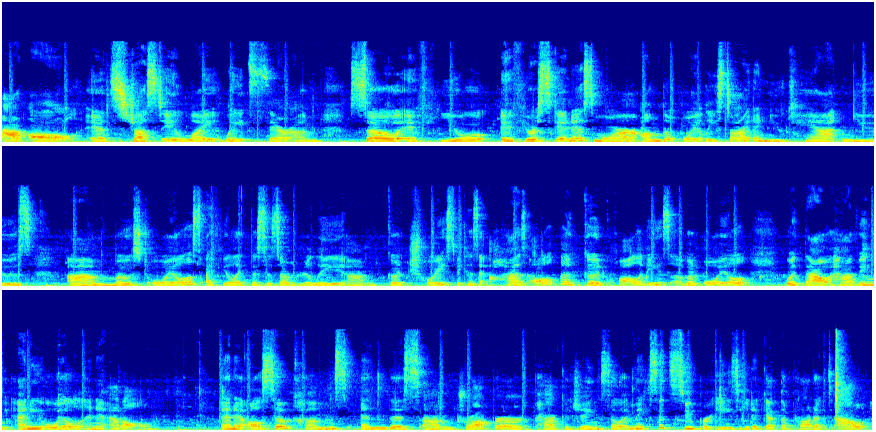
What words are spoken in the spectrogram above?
at all. It's just a lightweight serum. So if you if your skin is more on the oily side and you can't use um, most oils, I feel like this is a really um, good choice because it has all the good qualities of an oil without having any oil in it at all. And it also comes in this um, dropper packaging, so it makes it super easy to get the product out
